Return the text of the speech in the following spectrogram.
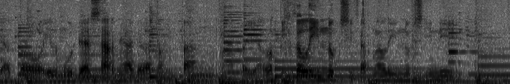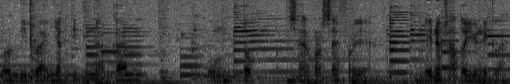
atau ilmu dasarnya adalah tentang apa ya lebih ke Linux sih karena Linux ini lebih banyak digunakan untuk server-server ya. Linux atau Unix lah.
